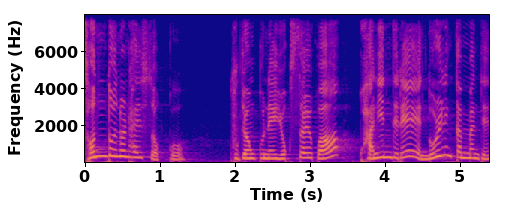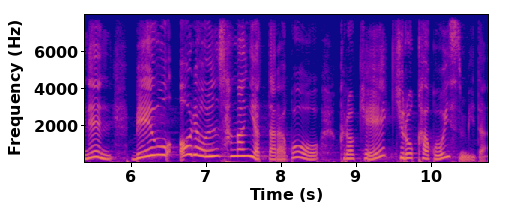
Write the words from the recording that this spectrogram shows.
전도는 할 수 없고 구경꾼의 욕설과 관인들의 놀림감만 되는 매우 어려운 상황이었다라고 그렇게 기록하고 있습니다.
